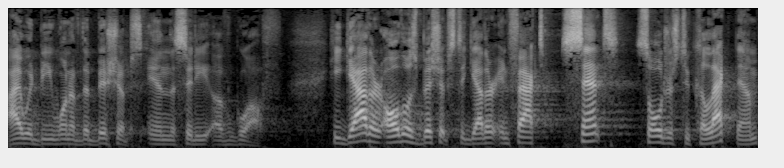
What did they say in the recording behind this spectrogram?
I would be one of the bishops in the city of Guelph. He gathered all those bishops together, in fact, sent soldiers to collect them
